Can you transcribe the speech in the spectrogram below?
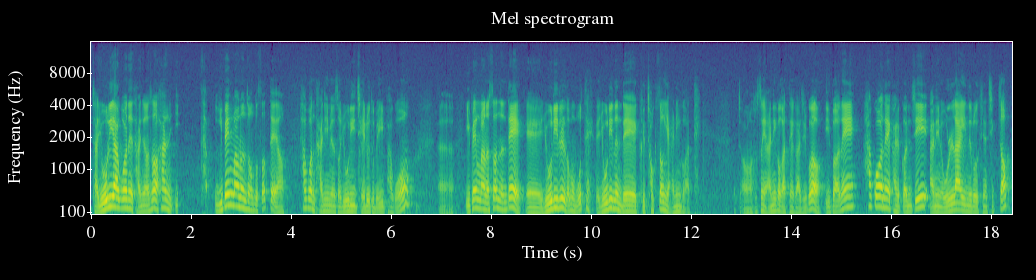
자, 요리 학원에 다녀서 한 이, 200만 원 정도 썼대요. 학원 다니면서 요리 재료도 매입하고 어, 200만 원 썼는데 예, 요리를 너무 못해. 네, 요리는 내 그 적성이 아닌 것 같아. 어, 적성이 아닌 것 같아가지고 이번에 학원에 갈 건지 아니면 온라인으로 그냥 직접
